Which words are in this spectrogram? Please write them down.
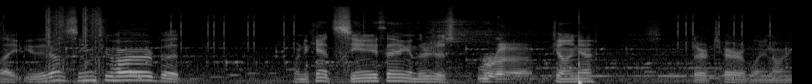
Like, they don't seem too hard, but when you can't see anything and they're just killing you, they're terribly annoying.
